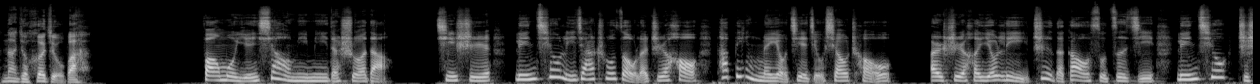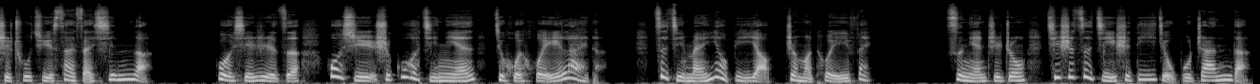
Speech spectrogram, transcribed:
那就喝酒吧。方慕云笑眯眯的说道：“其实林秋离家出走了之后，他并没有借酒消愁，而是很有理智的告诉自己，林秋只是出去散散心了。过些日子，或许是过几年就会回来的，自己没有必要这么颓废。”四年之中，其实自己是滴酒不沾的。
